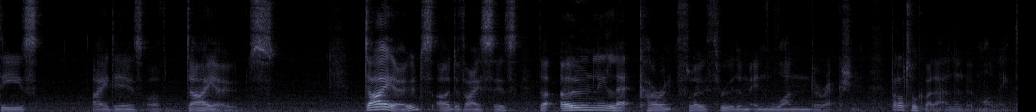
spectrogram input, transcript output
these ideas of diodes. Diodes are devices that only let current flow through them in one direction. But I'll talk about that a little bit more later.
